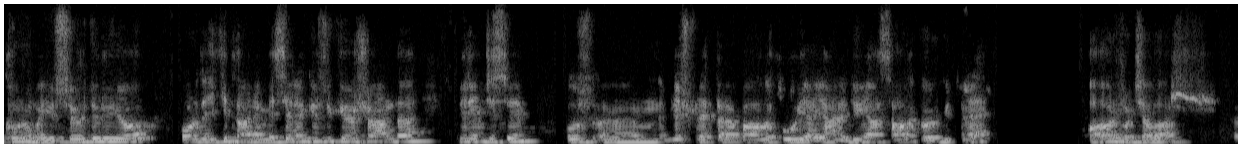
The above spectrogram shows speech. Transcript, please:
korumayı sürdürüyor. Orada iki tane mesele gözüküyor şu anda. Birincisi e, Birleşmiş Milletler'e bağlı HU'ya yani Dünya Sağlık Örgütü'ne ağır fırçalar e,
